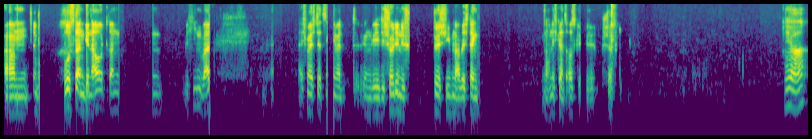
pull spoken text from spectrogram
Ähm, wo es dann genau dran hing, war, ich möchte jetzt nicht mehr irgendwie die Schuld in die Schuhe schieben, aber ich denke, noch nicht ganz ausgeschöpft. Ja,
